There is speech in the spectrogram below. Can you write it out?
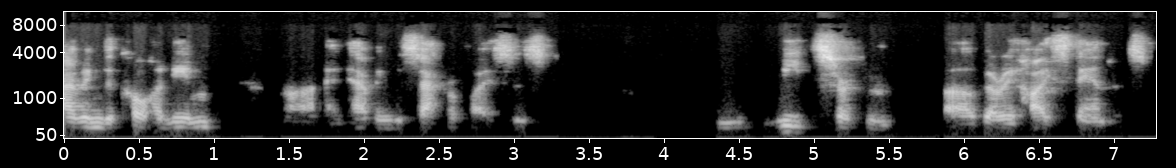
having the Kohanim uh, and having the sacrifices meet certain uh, very high standards.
